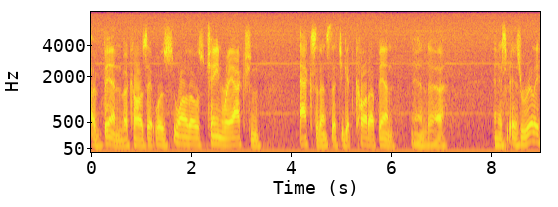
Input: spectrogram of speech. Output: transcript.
I've been because it was one of those chain reaction accidents that you get caught up in. And, uh, and it's, it's really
